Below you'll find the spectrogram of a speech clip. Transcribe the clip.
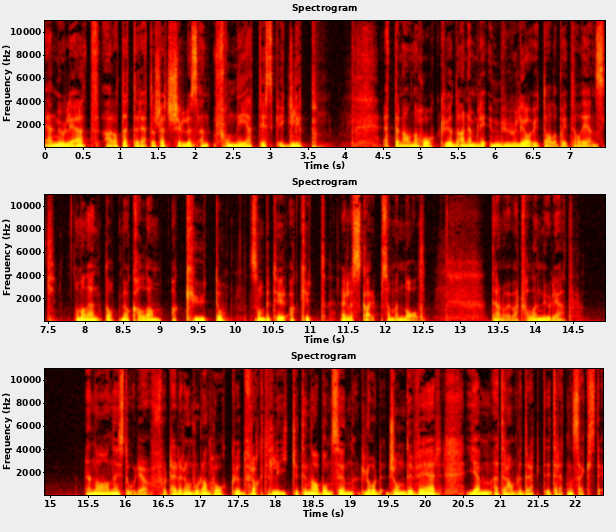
En mulighet er at dette rett og slett skyldes en fonetisk glipp. Etternavnet Hawkwood er nemlig umulig å uttale på italiensk, og man endte opp med å kalle ham Akuto, som betyr akutt eller skarp som en nål. Det er nå i hvert fall en mulighet. En annen historie forteller om hvordan Hawkwood fraktet liket til naboen sin, lord John de Vere, hjem etter han ble drept i 1360.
